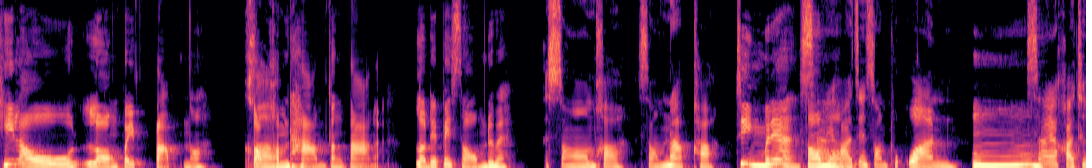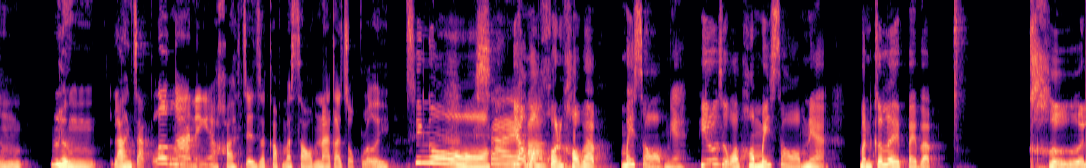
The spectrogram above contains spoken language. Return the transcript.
ที่เราลองไปปรับเนาะค่ะตอบคำถามต่างๆอะเราได้ไปซ้อมด้วยไหมซ้อมค่ะ ซ้อมหนักค่ะ จริงไหมเนี่ยซ้อมใช่เหรอค่ะเจนซ้อมทุกวัน อืมใช่ค่ะถึง หลึงหลังจากเลิกงานอย่างเงี้ยค่ะ เจนจะกลับมาซ้อมหน้ากระจกเลยจริงเหรอใช่อย่างค่ะบางคนเขาแบบไม่ซ้อมไงพี่รู้สึกว่าพอไม่ซ้อมเนี่ย มันก็เลยไปแบบเขิน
